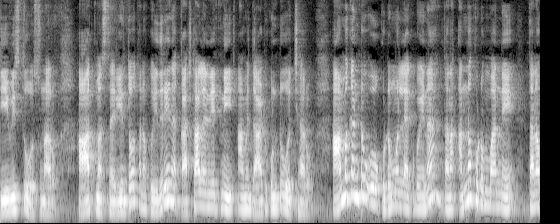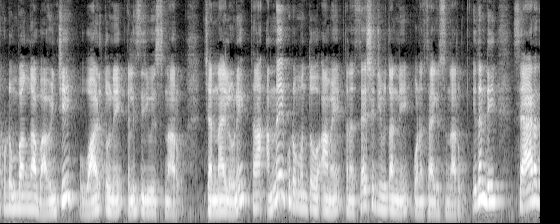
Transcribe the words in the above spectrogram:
జీవిస్తూ వస్తున్నారు. ఆత్మస్థైర్యంతో తనకు ఎదురైన కష్టాలన్నింటినీ ఆమె దాటుకుంటూ వచ్చారు. ఆమెకంటూ ఓ కుటుంబం లేకపోయినా తన అన్న కుటుంబాన్నే తన కుటుంబంగా భావించి వారితోనే కలిసి జీవిస్తున్నారు. చెన్నైలోని తన అన్నయ్య కుటుంబంతో ఆమె తన శేష జీవితాన్ని కొనసాగిస్తున్నారు. ఇదండి శారద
